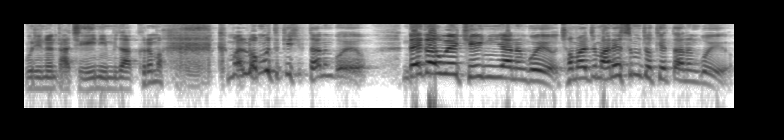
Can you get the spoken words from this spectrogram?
우리는 다 죄인입니다. 그러면 그 말 너무 듣기 싫다는 거예요. 내가 왜 죄인이냐는 거예요. 저 말 좀 안 했으면 좋겠다는 거예요.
